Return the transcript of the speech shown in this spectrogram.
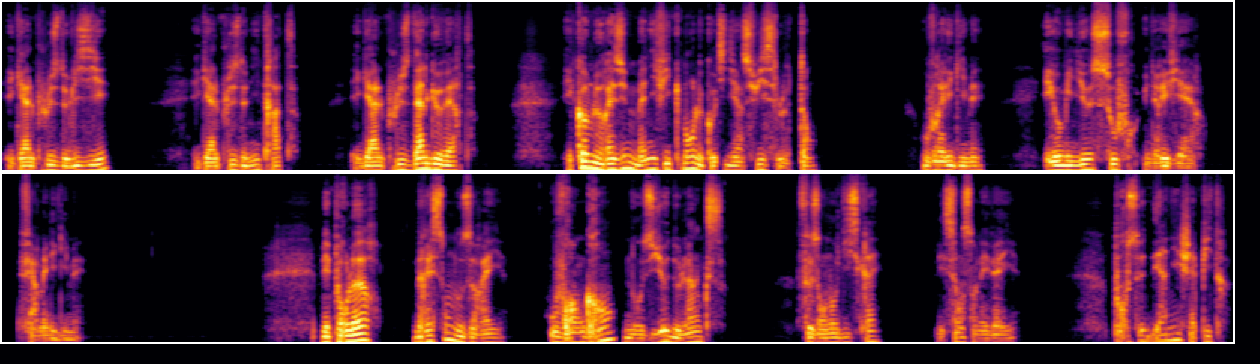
égale plus de lisiers, égale plus de nitrates, égale plus d'algues vertes. Et comme le résume magnifiquement le quotidien suisse Le Temps, ouvrez les guillemets, et au milieu souffre une rivière, fermez les guillemets. Mais pour l'heure, dressons nos oreilles, ouvrant grand nos yeux de lynx, faisons-nous discrets, les sens en éveil, pour ce dernier chapitre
